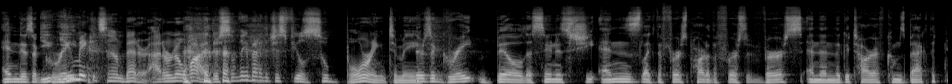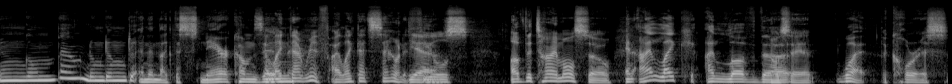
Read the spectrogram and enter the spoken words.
And there's a You, great you make it sound better. I don't know why. There's something about it that just feels so boring to me. There's a great build as soon as she ends like the first part of the first verse, and then the guitar riff comes back, the dung dung bow, dung dung, dung, and then like the snare comes in. I like that riff. I like that sound. It Yeah. feels of the time also. And I like, I love the. I'll say it. What? The chorus.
